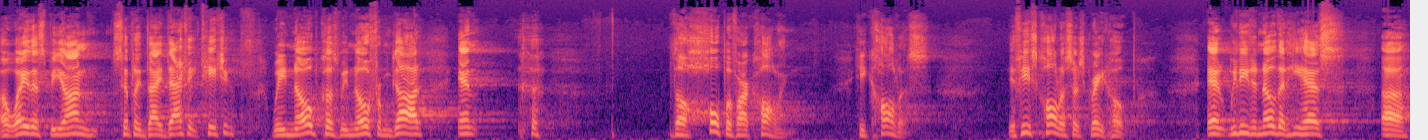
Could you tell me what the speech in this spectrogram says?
a way that's beyond simply didactic teaching. We know because we know from God and the hope of our calling. He called us. If He's called us, there's great hope. And we need to know that He has uh,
